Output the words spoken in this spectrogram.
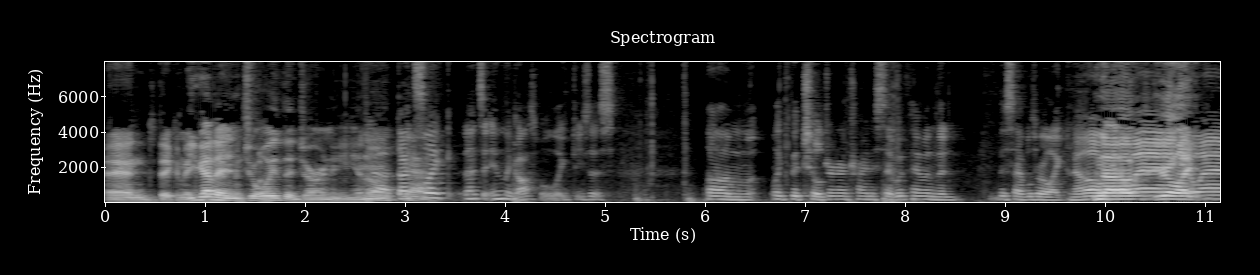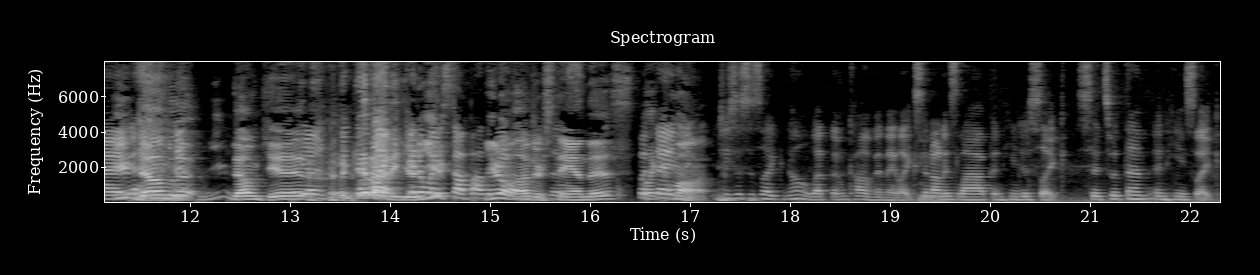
and they can make you gotta enjoy but- the journey. You know. Yeah, that's Yeah. like that's in the gospel. Like Jesus, um, like the children are trying to sit with him, and the disciples are like, "No, no, get away, you're get like away." you dumb, li- you dumb kid. Yeah, get they're out of here. "Get away, you, stop bothering you don't me, understand this. But like, then come on. Jesus is like, "No, let them come," and they like sit on Mm. his lap, and he just like sits with them, and he's like,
